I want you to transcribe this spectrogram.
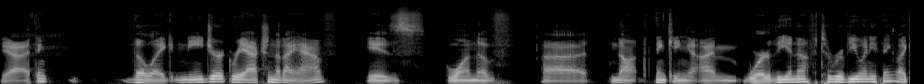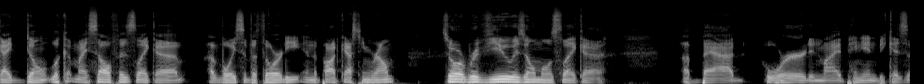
Yeah, I think the like knee jerk reaction that I have is one of uh not thinking I'm worthy enough to review anything. Like I don't look at myself as like a, a voice of authority in the podcasting realm. So a review is almost like a a bad word in my opinion because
